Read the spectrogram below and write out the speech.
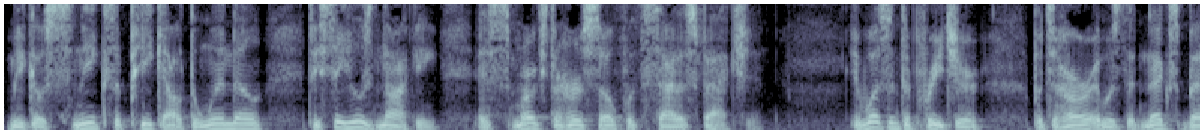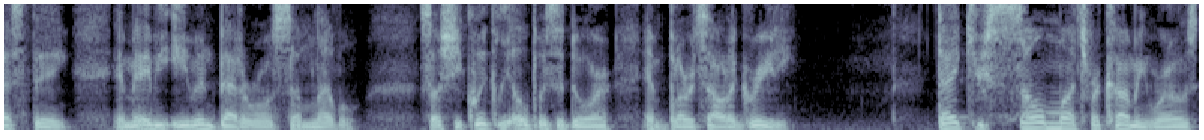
Miko sneaks a peek out the window to see who's knocking and smirks to herself with satisfaction. It wasn't the preacher, but to her it was the next best thing and maybe even better on some level. So she quickly opens the door and blurts out a greeting. Thank you so much for coming, Rose.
